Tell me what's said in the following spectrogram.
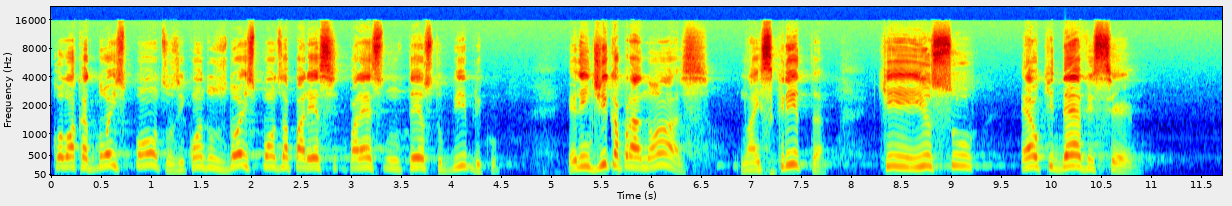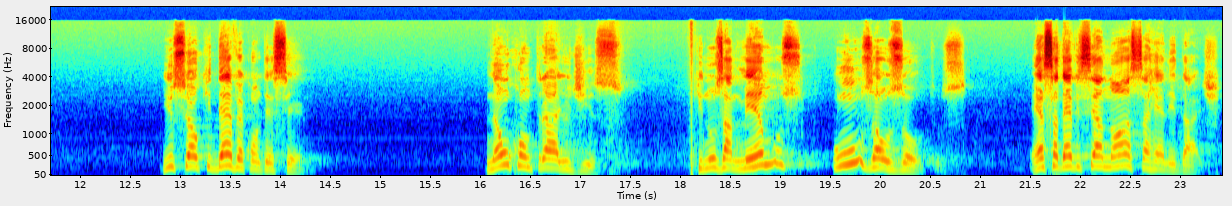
coloca dois pontos, e quando os dois pontos aparecem, aparecem no texto bíblico, ele indica para nós, na escrita, que isso é o que deve ser. Isso é o que deve acontecer. Não o contrário disso. Que nos amemos uns aos outros. Essa deve ser a nossa realidade.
